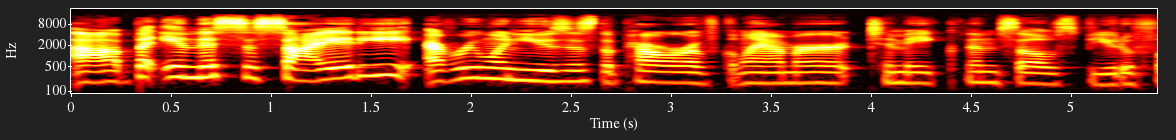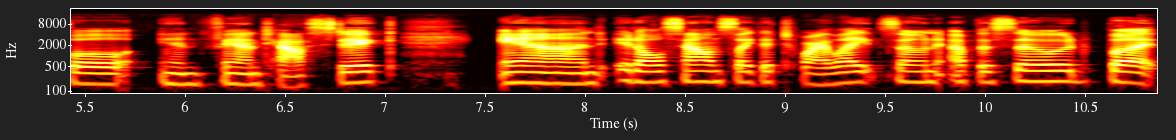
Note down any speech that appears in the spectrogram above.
Uh, but in this society, everyone uses the power of glamour to make themselves beautiful and fantastic. And it all sounds like a Twilight Zone episode, but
